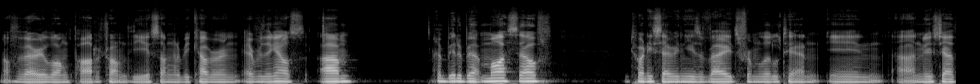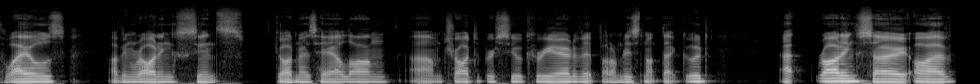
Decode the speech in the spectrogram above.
not for very long part of time of the year. So I'm going to be covering everything else. Um, a bit about myself. I'm 27 years of age from a little town in uh, New South Wales. I've been riding since God knows how long. Um, tried to pursue a career out of it, but I'm just not that good at riding. So I've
